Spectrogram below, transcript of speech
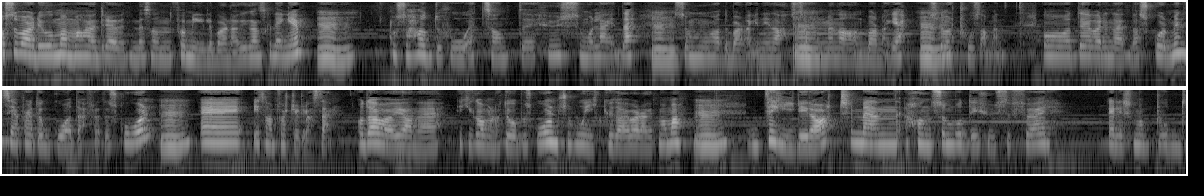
Og så var det jo Mamma har jo drevet med sånn familiebarnehage ganske lenge. Mm. Og så hadde hun et sånt eh, hus som hun leide, Mm. som hun hadde barnehagen i, da, sammen med en annen barnehage. Så det var to sammen. Og det var i nærheten av skolen min, så jeg pleide å gå derfra til skolen Mm. eh, i sånn første klasse. Og da var jo Jane ikke gammel nok til å gå på skolen, så hun gikk jo da i barnehagen til mamma. Mm. Veldig rart, men han som bodde i huset før, eller som har bodd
